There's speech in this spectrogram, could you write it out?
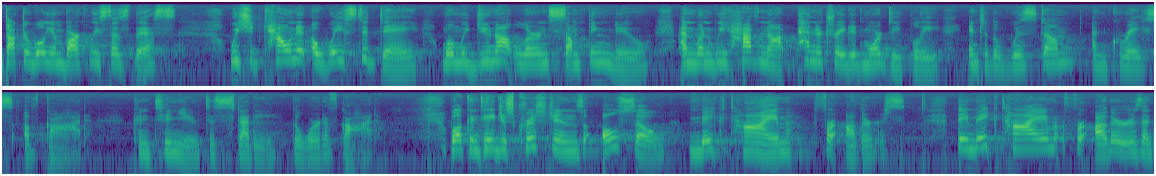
Dr. William Barclay says this we should count it a wasted day when we do not learn something new and when we have not penetrated more deeply into the wisdom and grace of God. Continue to study the Word of God. Well, contagious Christians also make time for others. They make time for others. And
